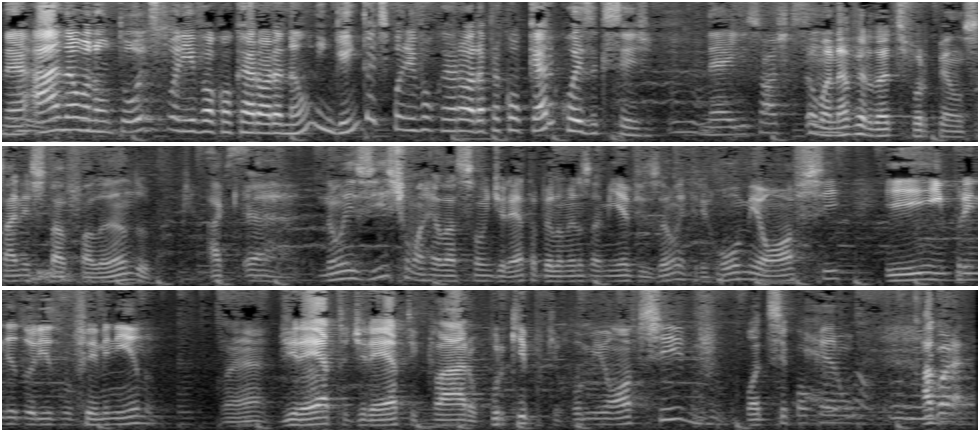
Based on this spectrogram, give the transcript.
né? Uhum. Ah, não, eu não estou disponível a qualquer hora. Não, ninguém está disponível a qualquer hora para qualquer coisa que seja. Uhum. Né? Isso eu acho que sim. Não, mas na verdade, se for pensar nisso que estava falando, a, é, não existe uma relação direta, pelo menos na minha visão, entre home office e empreendedorismo feminino. Né? Direto, direto e claro. Por quê? Porque home office pode ser qualquer um. Agora,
